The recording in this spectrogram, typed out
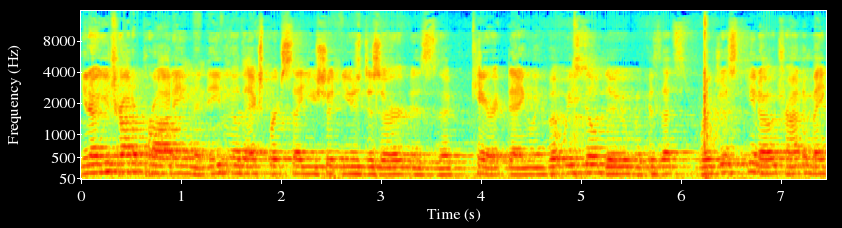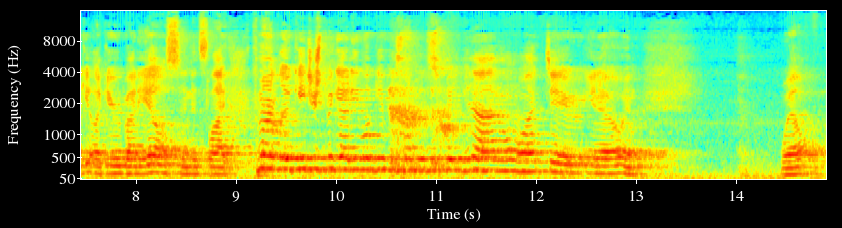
you know, you try to prod him, and even though the experts say you shouldn't use dessert as the carrot dangling, but we still do because that's we're just you know trying to make it like everybody else, and it's like, come on, Luke, eat your spaghetti. We'll give you something sweet. Know, I don't want to, you know, and well,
